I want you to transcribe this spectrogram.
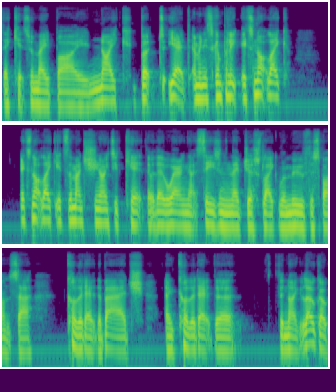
their kits were made by Nike. But yeah, I mean, it's a complete. It's not like it's not like it's the Manchester United kit that they were wearing that season and they've just like removed the sponsor, coloured out the badge, and coloured out the the Nike logo.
